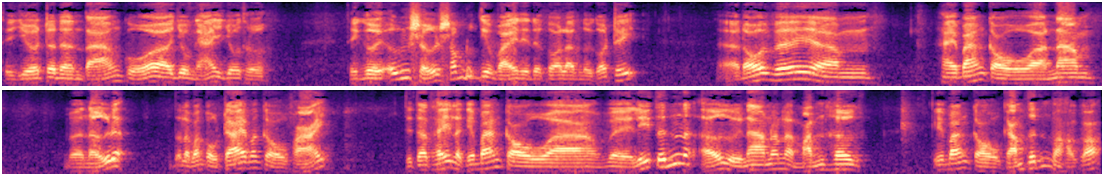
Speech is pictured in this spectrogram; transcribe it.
thì dựa trên nền tảng của vô ngã và vô thường. Thì người ứng xử sống được như vậy thì được gọi là người có trí. À, đối với um, hai bán cầu uh, nam và nữ đó tức là bán cầu trái bán cầu phải thì ta thấy là cái bán cầu uh, về lý tính ở người nam đó là mạnh hơn cái bán cầu cảm tính mà họ có.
